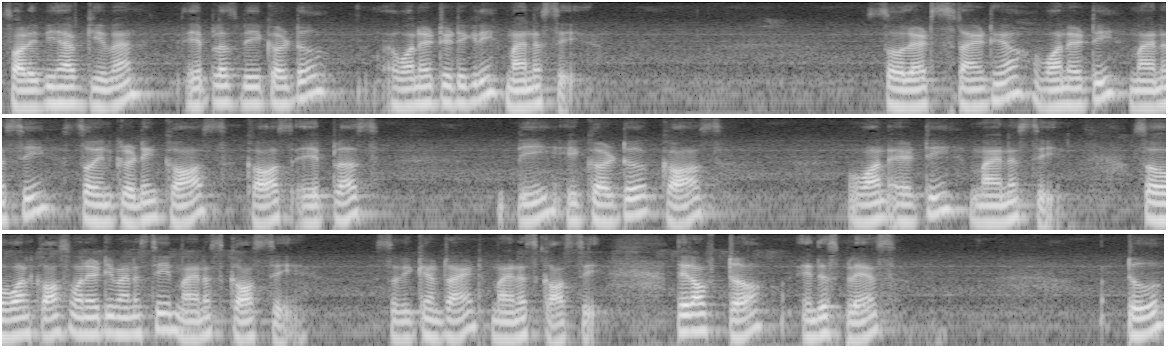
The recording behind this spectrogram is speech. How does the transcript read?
Sorry we have given a plus b equal to 180 degree minus c. So let's write here 180 minus c. So including cos cos a plus b equal to cos 180 minus c. So 1 cos 180 minus c minus cos c. So we can write minus cos c. Thereafter in this place 2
